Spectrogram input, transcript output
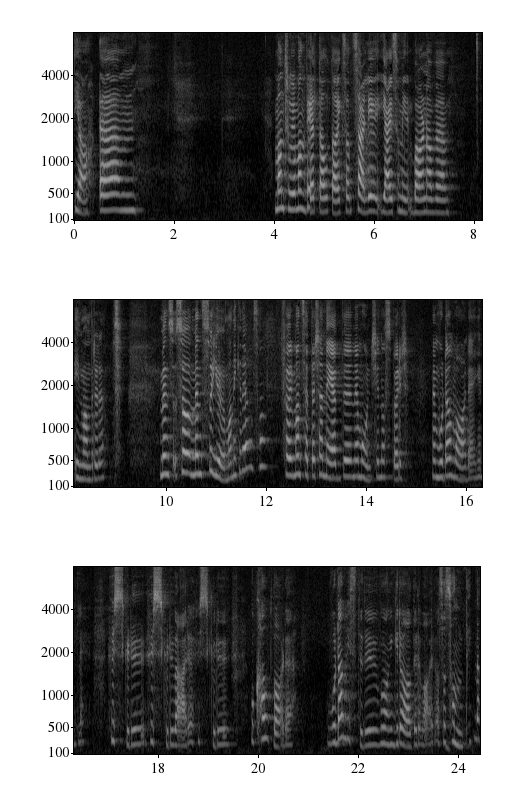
Ja um, Man tror jo man vet alt da, særlig jeg som barn av uh, innvandrere. Men så, men så, gjør man ikke det, altså. Før man setter seg ned eh, med moren sin og spør Men hvordan var det egentlig? Husker du, husker du været? Husker du Hvor kaldt var det? Hvordan visste du hvor mange grader det var? Altså sånne ting. da.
